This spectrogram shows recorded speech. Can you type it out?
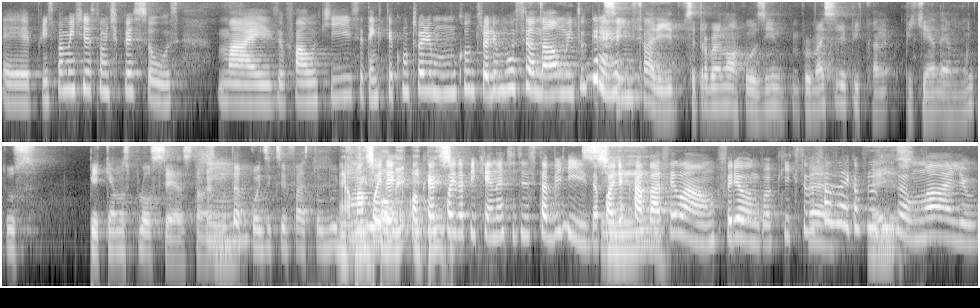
é, principalmente gestão de pessoas. Mas eu falo que você tem que ter controle, um controle emocional muito grande. Sim, cara, e você trabalhando numa cozinha, por mais que seja pequena, pequena é muitos pequenos processos. Então, é Sim. muita coisa que você faz todo É dia. uma coisa, e qualquer coisa pequena te desestabiliza. Pode Sim. acabar, sei lá, um frango. O que, que você vai É, fazer com a é produção? um alho,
